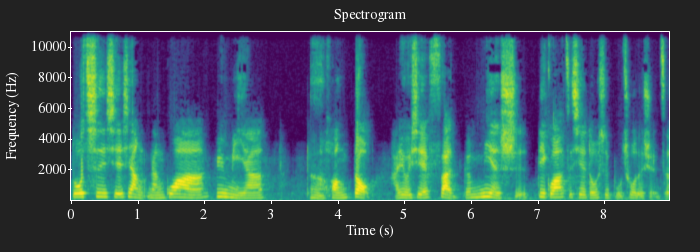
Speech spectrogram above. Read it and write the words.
多吃一些像南瓜啊、玉米啊、嗯黄豆，还有一些饭跟面食、地瓜，这些都是不错的选择。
